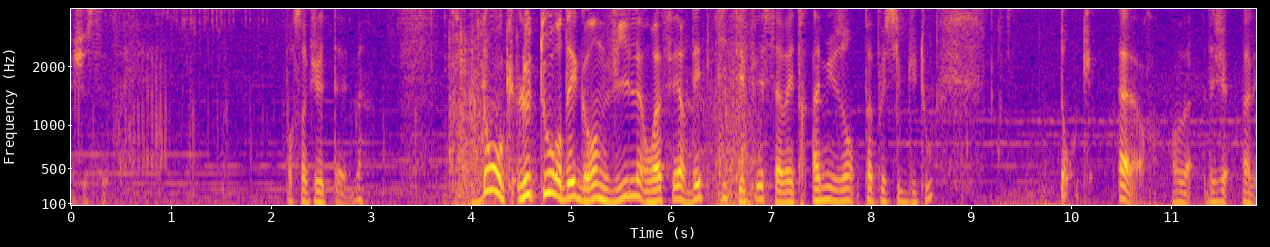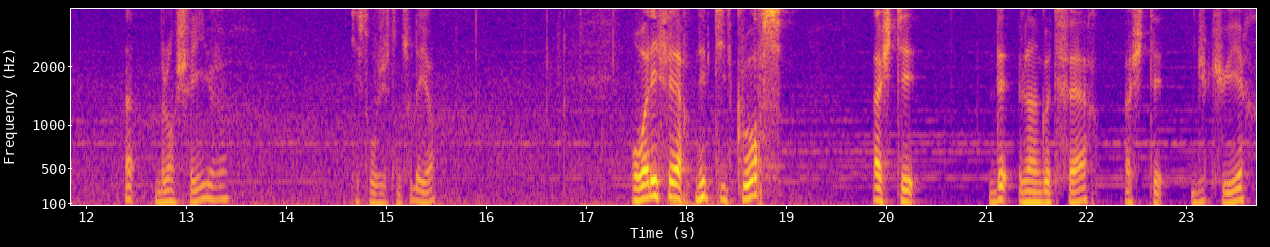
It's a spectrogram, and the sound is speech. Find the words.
je sais. Pour ça que je t'aime. Donc, le tour des grandes villes. On va faire des petites épées. Ça va être amusant. Pas possible du tout. Donc, alors, on va déjà... Allez. Un blanche-rive. Qui se trouve juste en dessous d'ailleurs. On va aller faire des petites courses. Acheter des lingots de fer. Acheter du cuir.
